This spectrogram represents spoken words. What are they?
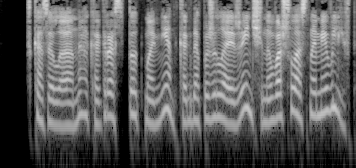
— сказала она как раз в тот момент, когда пожилая женщина вошла с нами в лифт.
